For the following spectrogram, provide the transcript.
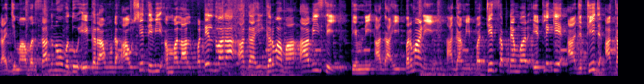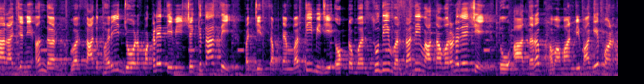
રાજ્યમાં વરસાદનો વધુ એક રાઉન્ડ આવશે તેવી અંબાલાલ પટેલ દ્વારા આગાહી કરવામાં આવી છે. તેમની આગાહી પ્રમાણે આગામી પચીસ સપ્ટેમ્બર એટલે કે આજથી જ આખા રાજ્યની અંદર વરસાદ ફરી જોર પકડે તેવી શક્યતા છે. પચીસ સપ્ટેમ્બરથી બીજી ઓક્ટોબર સુધી વરસાદી વાતાવરણ રહેશે. તો આ તરફ હવામાન વિભાગે પણ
